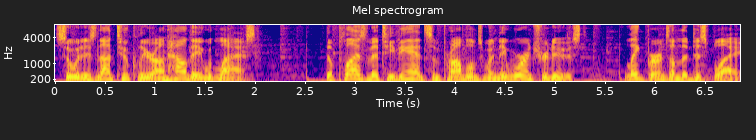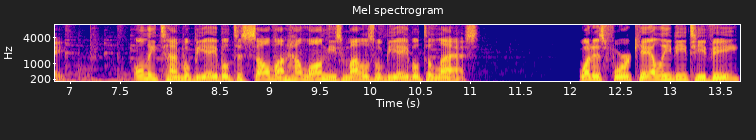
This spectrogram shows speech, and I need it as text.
so it is not too clear on how they would last. The Plasma TV had some problems when they were introduced, like burns on the display. Only time will be able to solve on how long these models will be able to last. What is 4K LED TV?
